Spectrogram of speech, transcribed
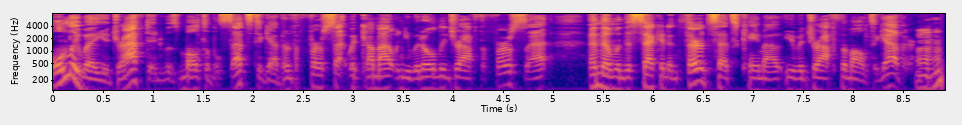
only way you drafted was multiple sets together. The first set would come out, and you would only draft the first set, and then when the second and third sets came out, you would draft them all together. Mm-hmm.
